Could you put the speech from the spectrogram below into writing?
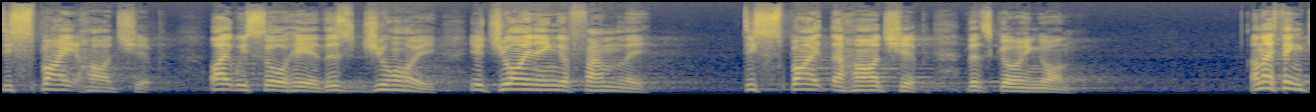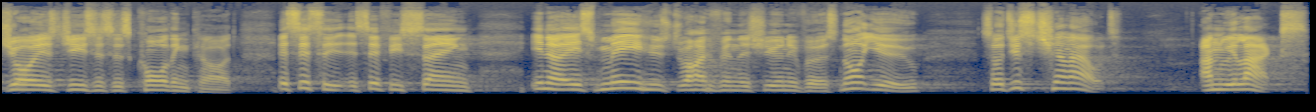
despite hardship. Like we saw here, there's joy. You're joining a family despite the hardship that's going on. And I think joy is Jesus' calling card. It's as if he's saying, you know, it's me who's driving this universe, not you. So just chill out and relax.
